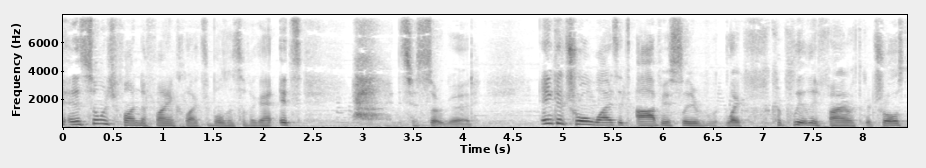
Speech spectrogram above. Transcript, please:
and it's so much fun to find collectibles and stuff like that. It's it's just so good. In control wise, it's obviously like completely fine with controls,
